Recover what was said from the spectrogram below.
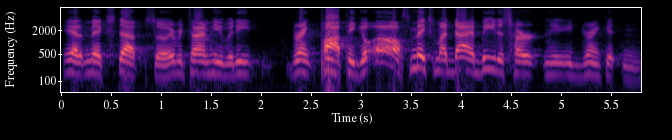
He had it mixed up. So every time he would eat drink pop, he'd go, "Oh, it makes my diabetes hurt," and he'd drink it and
